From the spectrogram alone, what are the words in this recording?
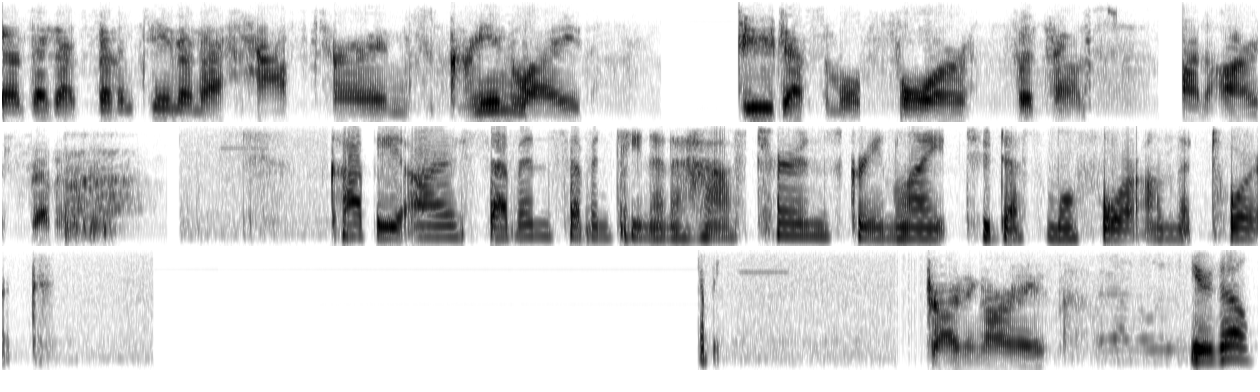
Jams, I got 17 and a half turns, green light, 2 decimal 4 foot pounds on R7. Copy. R7, 17 and a half turns, green light, 2 decimal 4 on the torque. Copy. Driving R8. Here you go.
